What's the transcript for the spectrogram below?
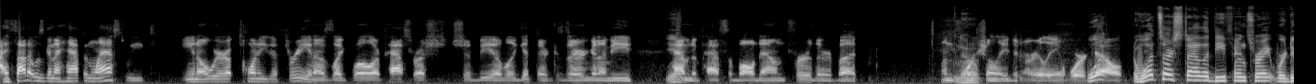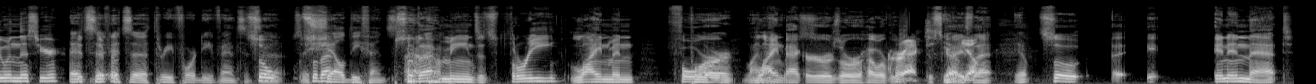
I thought it was going to happen last week. You know, we were up twenty to three, and I was like, well, our pass rush should be able to get there because they're going to be Yeah. having to pass the ball down further. But unfortunately, it didn't really work What, out. what's our style of defense? Right, we're doing this year. It's, a, different. it's a three four defense. It's So- a, it's a so that- shell defense. So that means it's three linemen, four Four linebackers, linebackers. or however Correct. you disguise Yep. that. Yep. So, uh, it, and in that,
